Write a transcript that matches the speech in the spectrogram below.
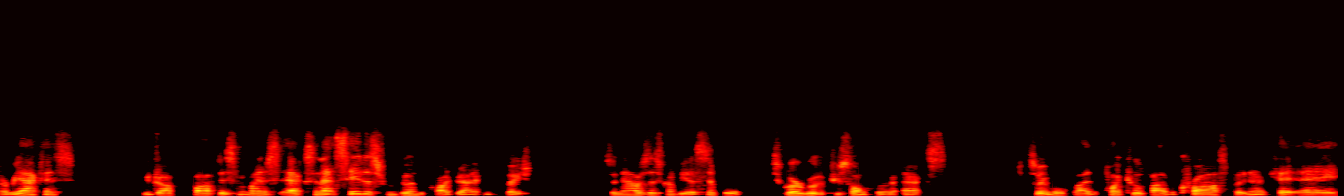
our reactants. We drop off this minus x, and that saves us from doing the quadratic equation. So now is this going to be a simple square root to solve for x. So we multiply the 0.25 across, put in our Ka,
